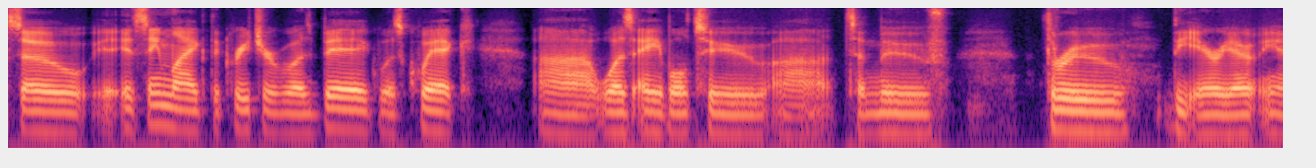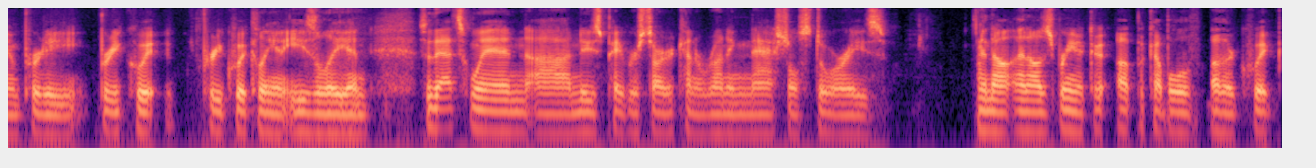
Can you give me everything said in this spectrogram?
so it, it, seemed like the creature was big, was quick, uh, was able to uh, to move through the area, you know, pretty pretty quick, pretty quickly and easily. And so that's when uh, newspapers started kind of running national stories. And I'll, and I'll just bring up a couple of other quick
